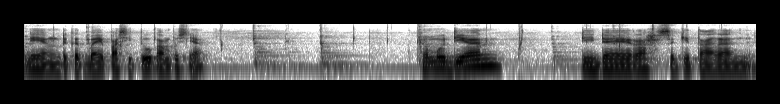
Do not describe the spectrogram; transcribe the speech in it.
Ini yang dekat bypass itu kampusnya. Kemudian di daerah sekitaran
